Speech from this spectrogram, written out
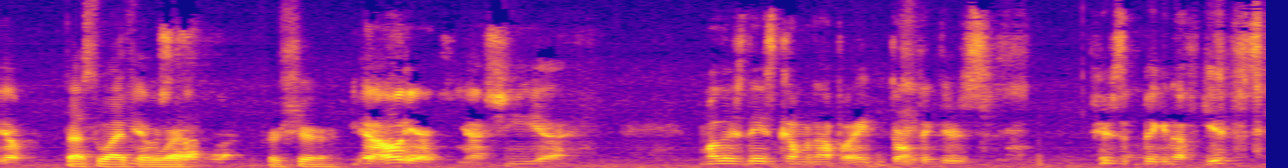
Yep. Best wife yep. award, for sure. Yeah. Oh yeah. Yeah. She. Uh, Mother's Day's coming up. I don't think there's there's a big enough gift.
